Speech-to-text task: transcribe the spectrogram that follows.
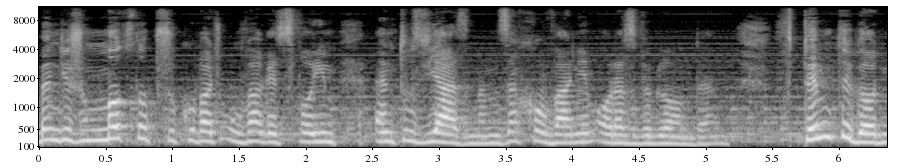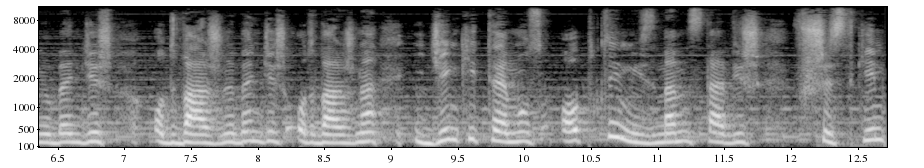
Będziesz mocno przykuwać uwagę swoim entuzjazmem, zachowaniem oraz wyglądem. W tym tygodniu będziesz odważny, będziesz odważna i dzięki temu z optymizmem stawisz wszystkim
